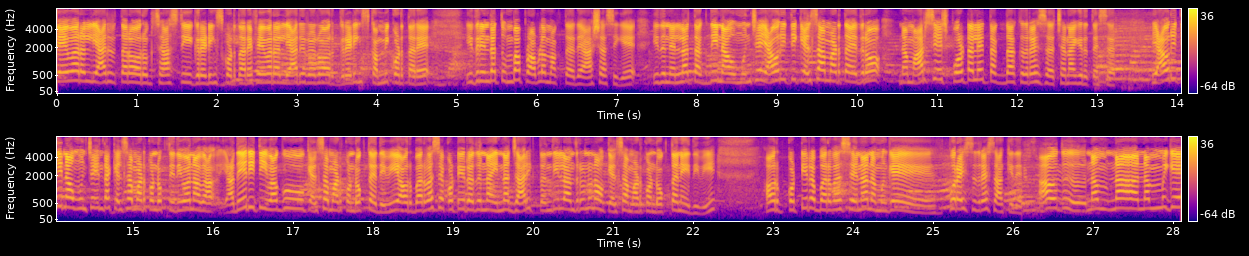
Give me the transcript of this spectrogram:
ಫೇವರಲ್ಲಿ ಯಾರು ಇರ್ತಾರೋ ಅವ್ರಿಗೆ ಜಾಸ್ತಿ ಗ್ರೇಡಿಂಗ್ಸ್ ಕೊಡ್ತಾರೆ. ಫೇವರಲ್ಲಿ ಯಾರು ಇರೋರೋ ಅವ್ರಿಗೆ ಗ್ರೇಡಿಂಗ್ಸ್ ಕಮ್ಮಿ ಕೊಡ್ತಾರೆ. ಇದರಿಂದ ತುಂಬ ಪ್ರಾಬ್ಲಮ್ ಆಗ್ತಾ ಇದೆ ಆಶಾಸಿಗೆ. ಇದನ್ನೆಲ್ಲ ತೆಗ್ದು ನಾವು ಮುಂಚೆ ಯಾವ ರೀತಿ ಕೆಲಸ ಮಾಡ್ತಾ ಇದ್ರೋ ನಮ್ಮ ಆರ್ ಸಿ ಎಚ್ ಪೋರ್ಟಲ್ಲೇ ತೆಗ್ದಾಕಿದ್ರೆ ಸ ಚೆನ್ನಾಗಿರುತ್ತೆ ಸರ್. ಯಾವ ರೀತಿ ನಾವು ಮುಂಚೆಯಿಂದ ಕೆಲಸ ಮಾಡ್ಕೊಂಡು ಹೋಗ್ತಿದ್ದೀವೋ ನಾವು ಅದೇ ರೀತಿ ಇವಾಗೂ ಕೆಲಸ ಮಾಡ್ಕೊಂಡು ಹೋಗ್ತಾ ಇದ್ದೀವಿ ಅವ್ರು ಭರವಸೆ ಕೊಟ್ಟಿರೋದನ್ನ ಇನ್ನೂ ಜಾರಿಗೆ ತಂದಿಲ್ಲ ಅಂದ್ರೂ ನಾವು ಕೆಲಸ ಮಾಡ್ಕೊಂಡು ಹೋಗ್ತಾನೆ ಇದ್ದೀವಿ ಅವ್ರು ಕೊಟ್ಟಿರೋ ಭರವಸೆನ ನಮಗೆ ಪೂರೈಸಿದ್ರೆ ಸಾಕಿದೆ. ಹೌದು ನಮ್ಮ ನಮಗೆ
